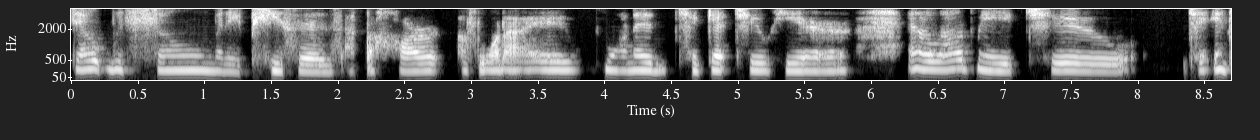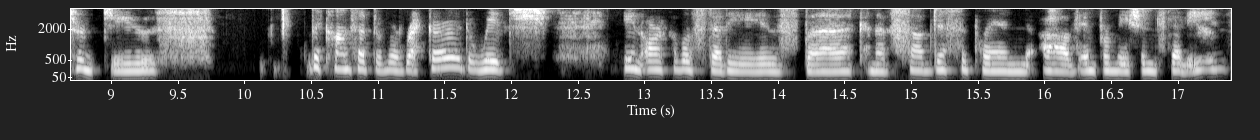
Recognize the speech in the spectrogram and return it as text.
dealt with so many pieces at the heart of what I wanted to get to here and allowed me to to introduce the concept of a record, which in archival studies, the kind of subdiscipline of information studies,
